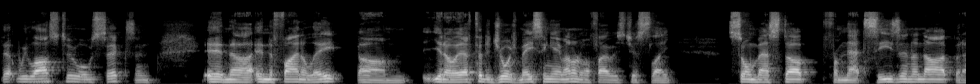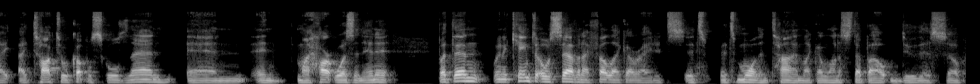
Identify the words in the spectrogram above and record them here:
That we lost to 06 and in uh, in the final eight. Um, you know, after the George Mason game, I don't know if I was just like so messed up from that season or not, but I, I talked to a couple schools then and and my heart wasn't in it. But then when it came to 07, I felt like, all right, it's it's it's more than time. Like I want to step out and do this. So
